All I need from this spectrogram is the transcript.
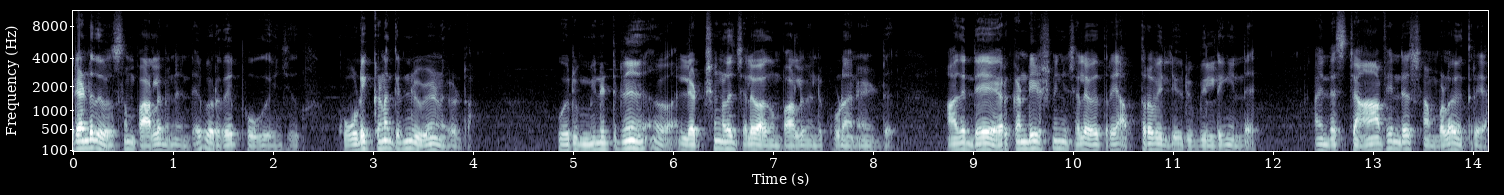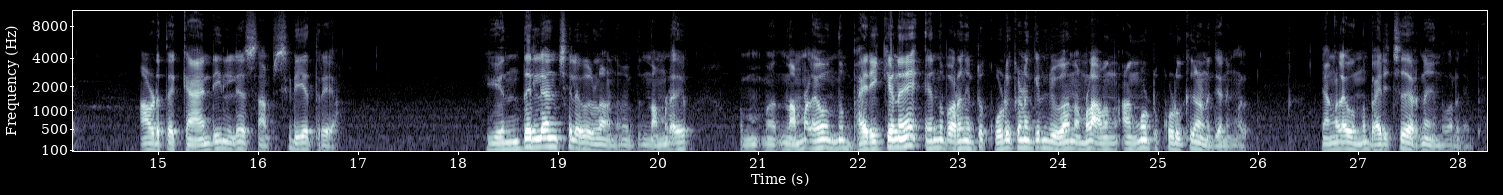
രണ്ട് ദിവസം പാർലമെന്റിന്റെ വെറുതെ പോവുകയും ചെയ്തു. കോടിക്കണക്കിന് രൂപയാണ് കേട്ടോ. ഒരു മിനിറ്റിന് ലക്ഷങ്ങൾ ചിലവാകും പാർലമെന്റ് കൂടാനായിട്ട്. അതിന്റെ എയർ കണ്ടീഷനിങ് ചിലവ് എത്രയാണ് അത്ര വലിയൊരു ബിൽഡിങ്ങിന്റെ. അതിന്റെ സ്റ്റാഫിന്റെ ശമ്പളം എത്രയാണ് അവിടുത്തെ ക്യാന്റീനിലെ സബ്സിഡി എത്രയാണ് എന്തെല്ലാം ചിലവുകളാണ്? നമ്മുടെ നമ്മളെ ഒന്ന് ഭരിക്കണേ എന്ന് പറഞ്ഞിട്ട് കോടിക്കണക്കിന് രൂപ നമ്മൾ അങ്ങോട്ട് കൊടുക്കുകയാണ് ജനങ്ങൾ. ഞങ്ങളെ ഒന്ന് ഭരിച്ചു തരണേ എന്ന് പറഞ്ഞിട്ട്.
